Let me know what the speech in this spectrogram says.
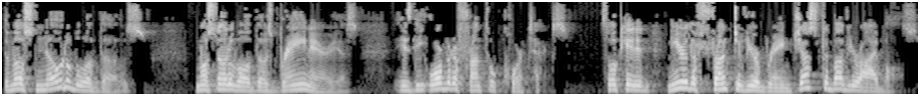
The most notable of those, most notable of those brain areas, is the orbitofrontal cortex. It's located near the front of your brain, just above your eyeballs.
